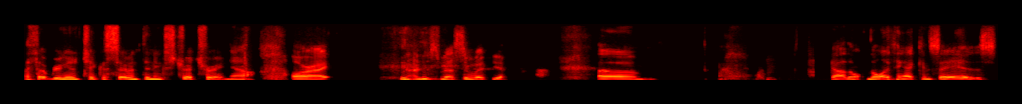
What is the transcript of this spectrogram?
I thought we were going to take a seventh inning stretch right now. All right. I'm just messing with you. Um, yeah, the, the only thing I can say is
